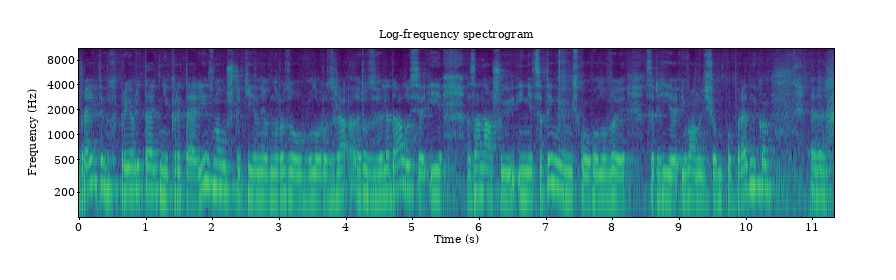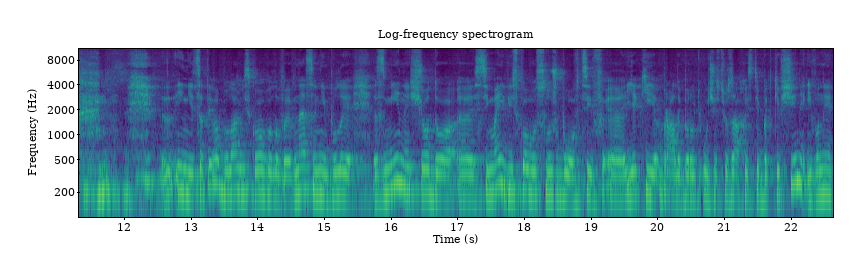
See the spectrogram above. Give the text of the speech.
В рейтинг пріоритетні критерії знову ж таки неодноразово було розгля- розглядалося, і за нашою ініціативою міського голови Сергія Івановича попередника. Е, Ініціатива була міського голови. Внесені були зміни щодо е, сімей військовослужбовців, е, які брали беруть участь у захисті батьківщини, і вони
